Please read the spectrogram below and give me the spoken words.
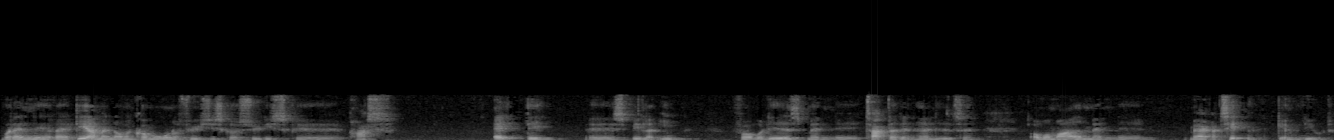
Hvordan øh, reagerer man, når man kommer under fysisk og psykisk øh, pres? Alt det øh, spiller ind for, hvorledes man øh, takler den her lidelse, og hvor meget man øh, mærker til den gennem livet.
